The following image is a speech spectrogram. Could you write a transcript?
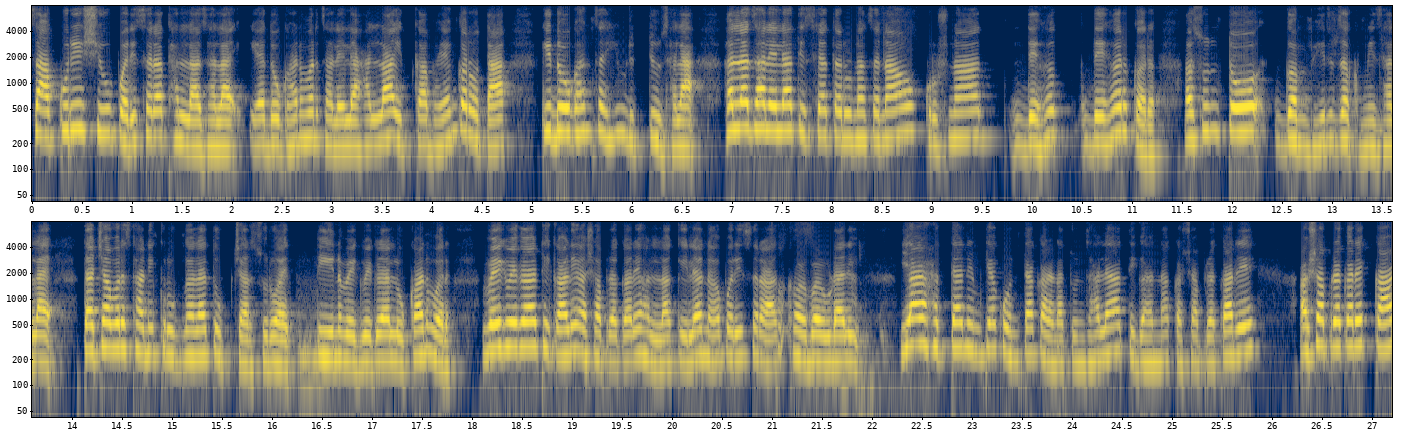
साकुरी शिव परिसरात हल्ला झालाय या दोघांवर झालेला हल्ला इतका भयंकर होता की दोघांचाही मृत्यू झाला. हल्ला झालेल्या तिसऱ्या तरुणाचं नाव कृष्णा देह देहरकर असून तो गंभीर जखमी झालाय. त्याच्यावर स्थानिक रुग्णालयात उपचार सुरू आहेत. तीन वेगवेगळ्या लोकांवर वेगवेगळ्या ठिकाणी अशा प्रकारे हल्ला केल्यानं परिसरात खळबळ उडाली. या हत्या नेमक्या कोणत्या कारणातून झाल्या? तिघांना कशा प्रकारे अशा प्रकारे का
